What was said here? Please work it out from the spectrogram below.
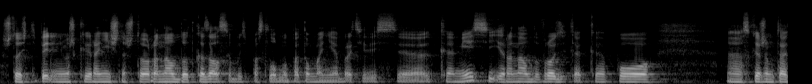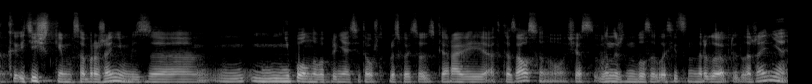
что теперь немножко иронично, что Роналду отказался быть послом, и потом они обратились э, к Месси, и Роналду вроде как э, по Э, скажем так, этическим соображениям из-за неполного принятия того, что происходит в Саудовской Аравии, отказался, но сейчас вынужден был согласиться на дорогое предложение.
